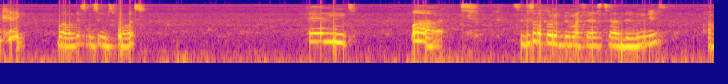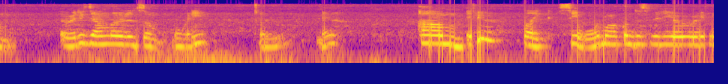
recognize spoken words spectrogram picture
Okay, well, this one seems fun. And, but, so this is not going to be my first time doing this. Um, I already downloaded some already, so, yeah. Um, if you, like, see a watermark on this video or anything,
